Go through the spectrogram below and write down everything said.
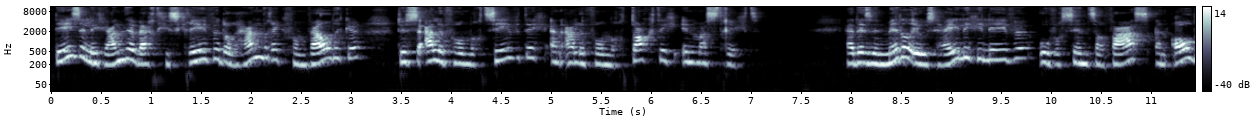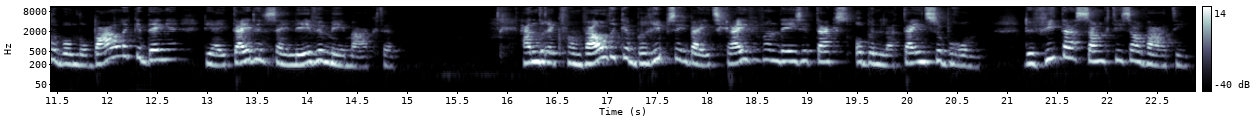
Deze legende werd geschreven door Hendrik van Veldeke tussen 1170 en 1180 in Maastricht. Het is een middeleeuws heilige leven over Sint Salvaas en al de wonderbaarlijke dingen die hij tijdens zijn leven meemaakte. Hendrik van Veldeke beriep zich bij het schrijven van deze tekst op een Latijnse bron, de Vita Sancti Salvati,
